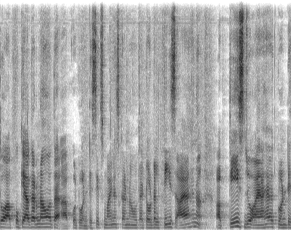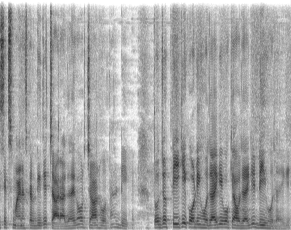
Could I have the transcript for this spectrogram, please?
तो आपको क्या करना होता है? आपको 26 माइनस करना होता है। टोटल 30 आया है ना? अब 30 जो आया है 26 माइनस कर दीजिए, चार आ जाएगा और चार होता है डी पे। तो जो टी की कोडिंग हो जाएगी, वो क्या हो जाएगी? डी हो जाएगी।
